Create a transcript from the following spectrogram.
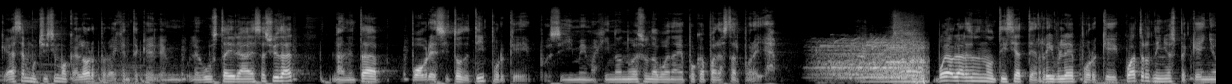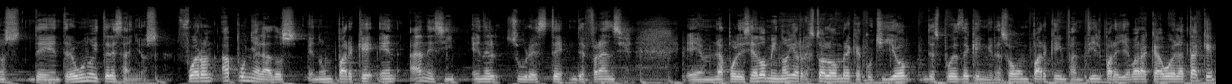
que hace muchísimo calor, pero hay gente que le, le gusta ir a esa ciudad. La neta, pobrecito de ti, porque pues sí, me imagino no es una buena época para estar por allá. Voy a hablar de una noticia terrible porque cuatro niños pequeños de entre 1 y 3 años fueron apuñalados en un parque en Annecy, en el sureste de Francia. Em, la policía dominó y arrestó al hombre que acuchilló después de que ingresó a un parque infantil para llevar a cabo el ataque.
